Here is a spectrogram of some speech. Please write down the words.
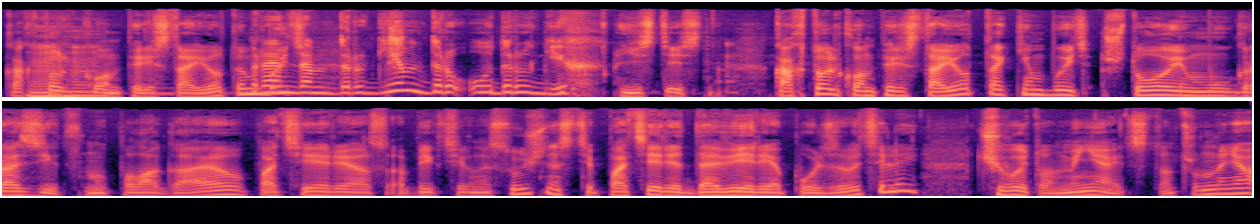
Как Мгм. только он перестает им быть, Брендом другим дру- у других. естественно, как только он перестает таким быть, что ему грозит? Ну, полагаю, потеря объективной сущности, потеря доверия пользователей. Чего это он меняется? Он меня,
